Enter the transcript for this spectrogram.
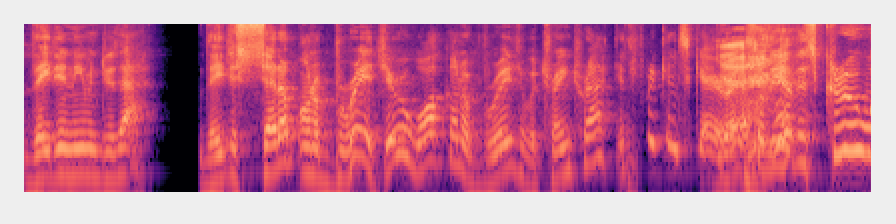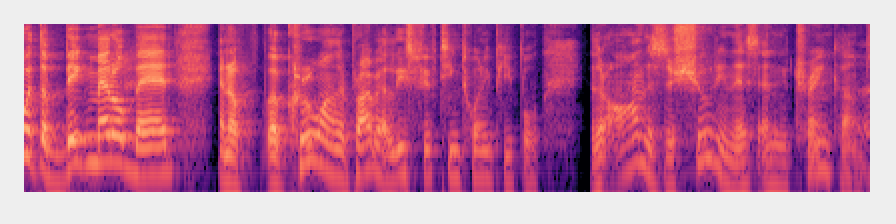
they didn't even do that. They just set up on a bridge. You ever walk on a bridge of a train track? It's freaking scary. Right? So they have this crew with a big metal bed and a, a crew on there, probably at least 15, 20 people. And they're on this, they're shooting this, and the train comes.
